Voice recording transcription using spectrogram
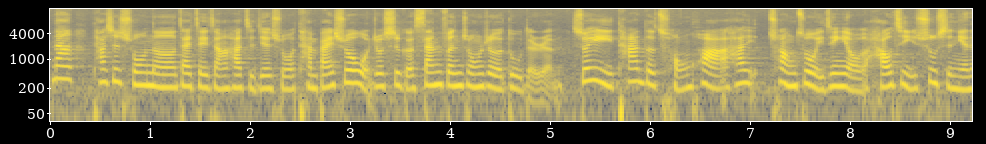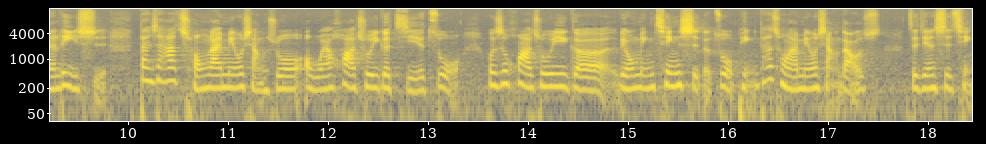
那他是说呢，在这张他直接说，坦白说，我就是个三分钟热度的人，所以他的从画，他创作已经有好几数十年的历史，但是他从来没有想说，哦，我要画出一个杰作，或是画出一个留名青史的作品，他从来没有想到这件事情。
